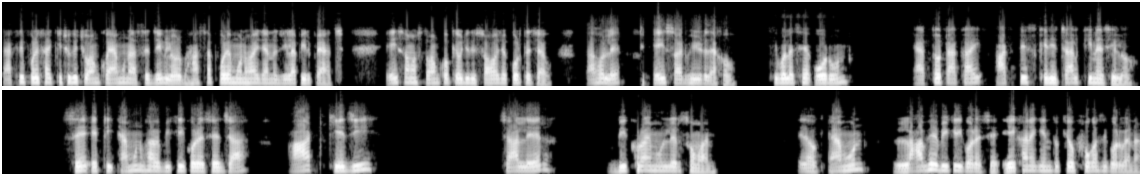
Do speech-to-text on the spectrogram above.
চাকরি পরীক্ষায় কিছু, কিছু অঙ্ক এমন আছে যেগুলোর ভাষা পড়ে মনে হয় যেন জিলাপির প্যাঁচ। এই সমস্ত অঙ্ক কেউ যদি সহজে করতে চাও তাহলে এই শর্ট ভিডিওটা দেখো। কি বলেছে অরুণ এত টাকায় ৩৮ কেজি চাল কিনেছিল। সে এটি এমনভাবে বিক্রি করেছে যা আট কেজি চালের বিক্রয় মূল্যের সমান। দেখো এমন লাভে বিক্রি করেছে। এখানে কিন্তু কেউ ফোকাসই করবে না।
